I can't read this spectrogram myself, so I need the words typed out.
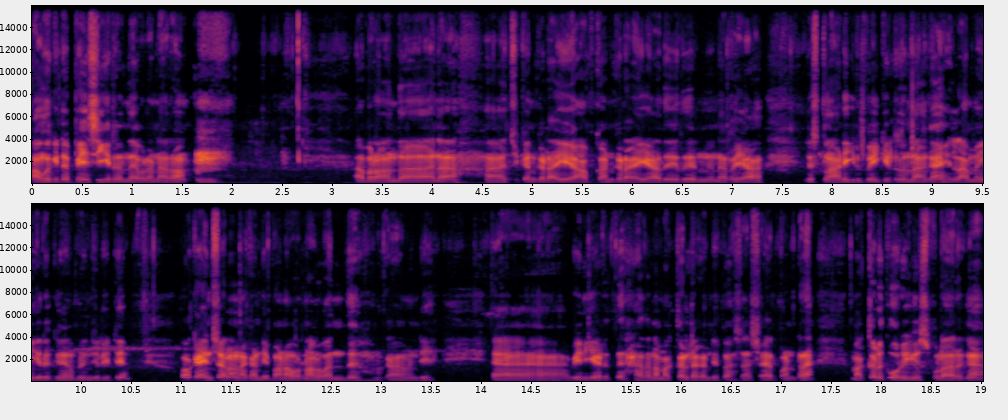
அவங்கக்கிட்ட பேசிக்கிட்டு இருந்தேன் இவ்வளோ நேரம். அப்புறம் அந்த என்ன சிக்கன் கடாயி ஆப்கான் கடாயி அது இதுன்னு நிறையா லிஸ்ட்லாம் அடிக்கிட்டு போய்கிட்டு இருந்தாங்க. எல்லாமே இருக்குது அப்படின்னு சொல்லிட்டு ஓகே இன்ஷால்லாம் நான் கண்டிப்பாக நான் ஒரு நாள் வந்து உனக்காக வேண்டி வீடியோ எடுத்து அதை நான் மக்கள்கிட்ட கண்டிப்பாக நான் ஷேர் பண்ணுறேன் மக்களுக்கு ஒரு யூஸ்ஃபுல்லாக இருக்கும்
